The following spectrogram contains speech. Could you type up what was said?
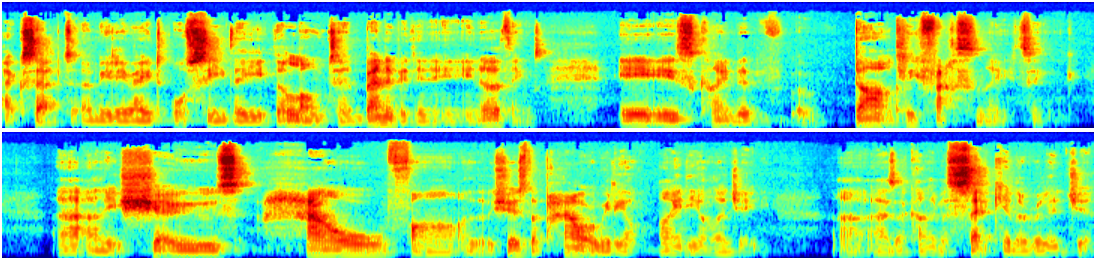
accept, ameliorate, or see the, the long term benefit in, in, in other things, it is kind of darkly fascinating. Uh, and it shows how far, it shows the power really of ideology uh, as a kind of a secular religion,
